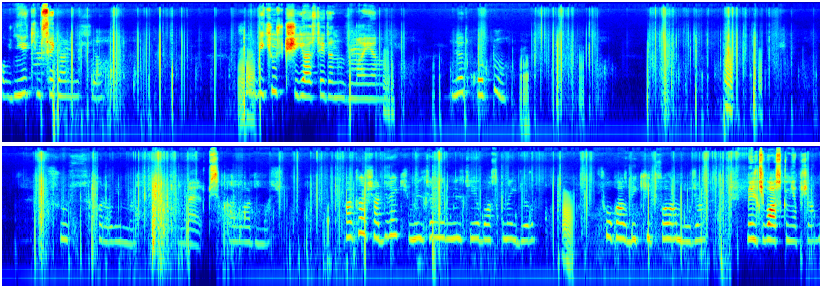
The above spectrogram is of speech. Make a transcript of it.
Abi niye kimse gelmiş ya? Bir iki üç kişi gelseydi en azından ya. Millet korktu mu? Şu skar alayım ben. Evet, bir skar vardı maç. Arkadaşlar direkt military militiye baskına gidiyorum. Çok az bir kit falan bulacağım. Militi baskın yapacağım.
